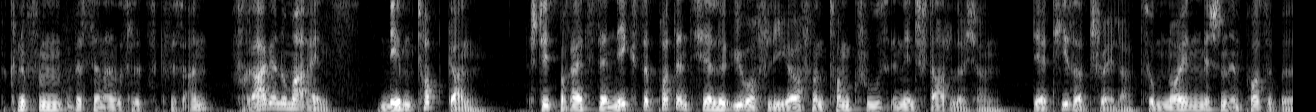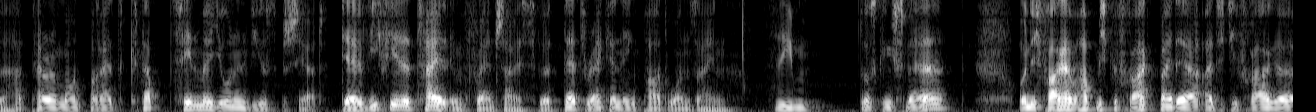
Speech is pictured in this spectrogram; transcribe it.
Wir knüpfen ein bisschen an das letzte Quiz an. Frage Nummer 1. Neben Top Gun steht bereits der nächste potenzielle Überflieger von Tom Cruise in den Startlöchern. Der Teaser-Trailer zum neuen Mission Impossible hat Paramount bereits knapp 10 Millionen Views beschert. Der wievielte Teil im Franchise wird Dead Reckoning Part 1 sein? Sieben. Das ging schnell. Und ich habe mich gefragt, bei der, als ich die Frage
